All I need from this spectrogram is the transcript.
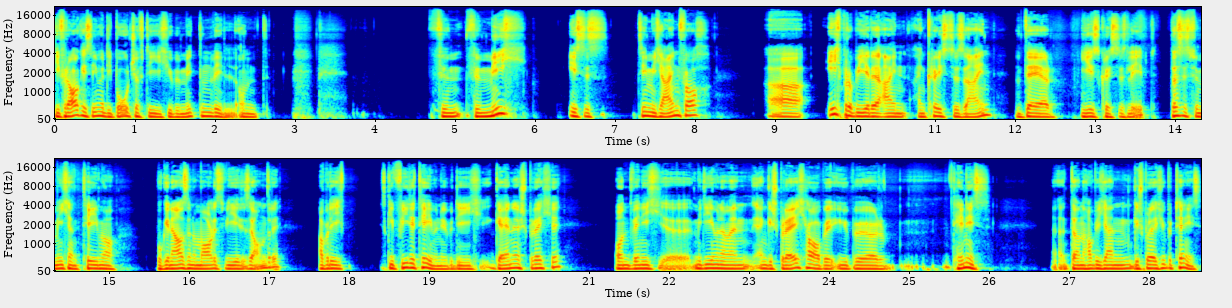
die Frage ist immer die Botschaft, die ich übermitteln will. Und für, für mich ist es ziemlich einfach. Äh, ich probiere ein, ein Christ zu sein, der Jesus Christus lebt. Das ist für mich ein Thema, wo genauso normal ist wie jedes andere. Aber ich, es gibt viele Themen, über die ich gerne spreche. Und wenn ich äh, mit jemandem ein, ein, Gespräch habe über Tennis, Äh, dann habe ich ein Gespräch über Tennis.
